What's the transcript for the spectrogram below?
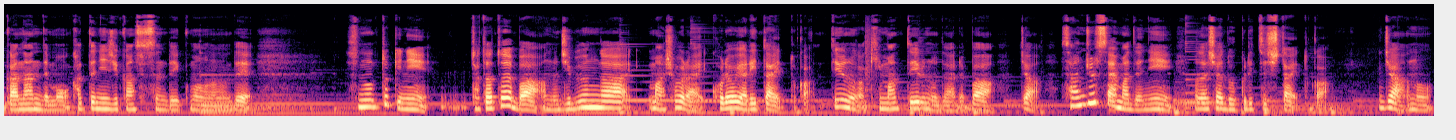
が何でも勝手に時間進んでいくものなのでその時に例えばあの自分が、まあ、将来これをやりたいとかっていうのが決まっているのであればじゃあ30歳までに私は独立したいとかじゃああの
